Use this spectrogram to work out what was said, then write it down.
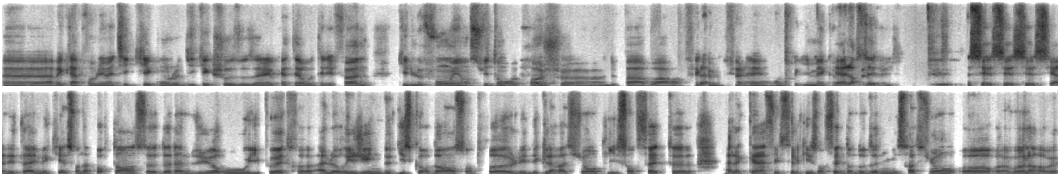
avec la problématique qui est qu'on le dit quelque chose aux allocataires au téléphone, qu'ils le font et ensuite on reproche de ne pas avoir fait comme il fallait, entre guillemets. Comme alors, c'est un détail, mais qui a son importance dans la mesure où il peut être à l'origine de discordances entre les déclarations qui sont faites euh, à la CAF et celles qui sont faites dans d'autres administrations. Or, euh, voilà, euh,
